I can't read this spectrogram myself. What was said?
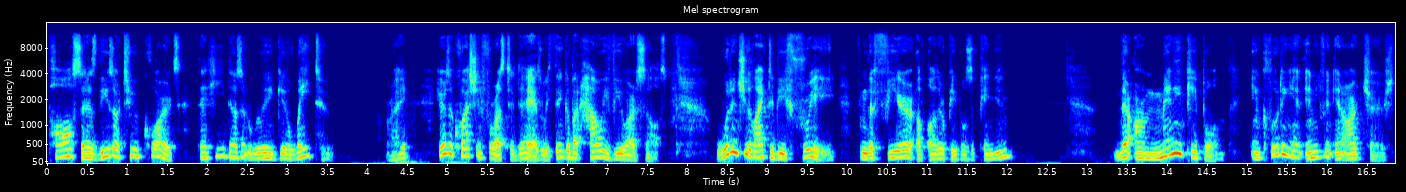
Paul says these are two courts that he doesn't really give weight to, right? Here's a question for us today as we think about how we view ourselves. Wouldn't you like to be free from the fear of other people's opinion? There are many people, including in, even in our church,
